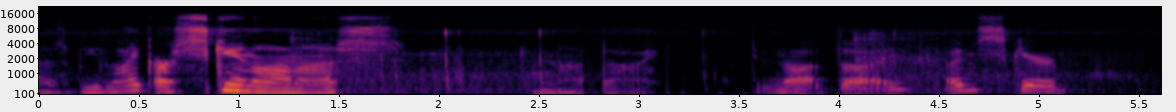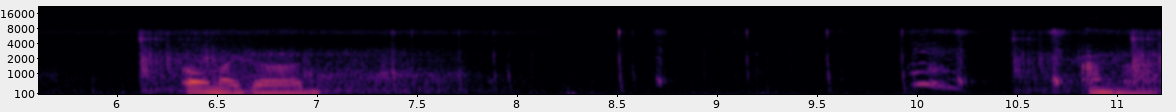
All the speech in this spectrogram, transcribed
Because we like our skin on us. Do not die. Do not die. I'm scared. Oh my god. I'm not.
